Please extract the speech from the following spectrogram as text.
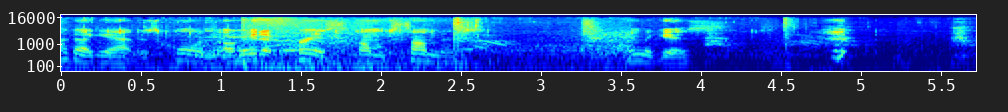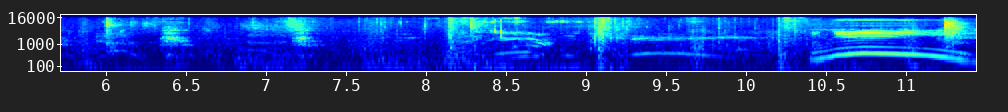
I gotta get out of this corner. Oh, here the prince come summon. Let me guess. Nee.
